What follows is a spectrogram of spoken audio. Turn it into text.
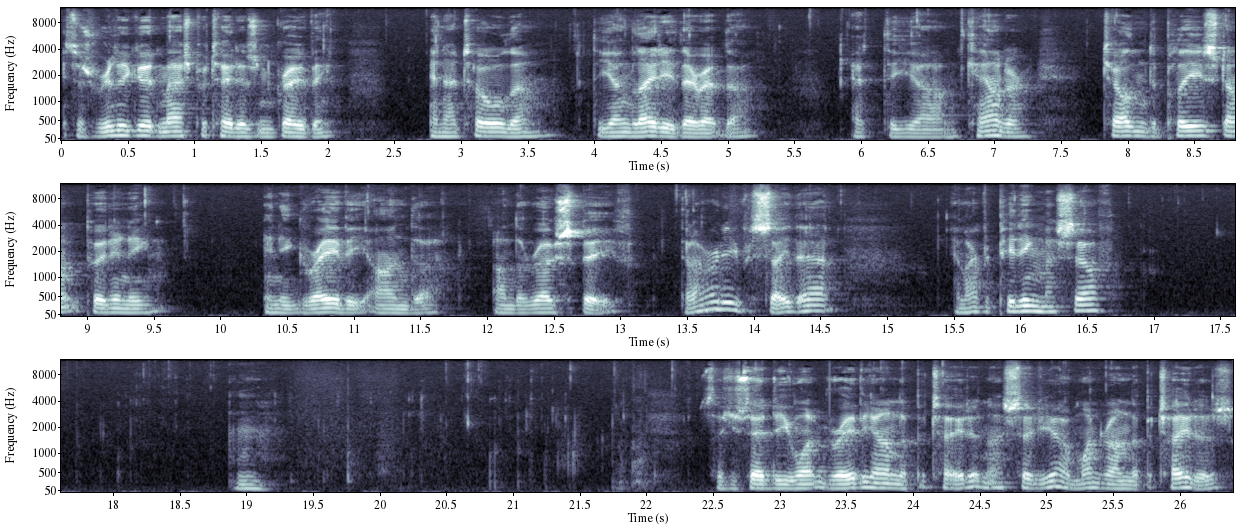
It's just really good mashed potatoes and gravy. And I told the, the young lady there at the at the um, counter, tell them to please don't put any any gravy on the on the roast beef. Did I already say that? Am I repeating myself? Hmm. So she said, Do you want gravy on the potato? And I said, Yeah, I wonder on the potatoes.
